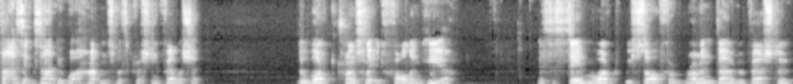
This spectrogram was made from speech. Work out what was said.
That is exactly what happens with Christian fellowship. The word translated falling here is the same word we saw for running down in verse 2.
